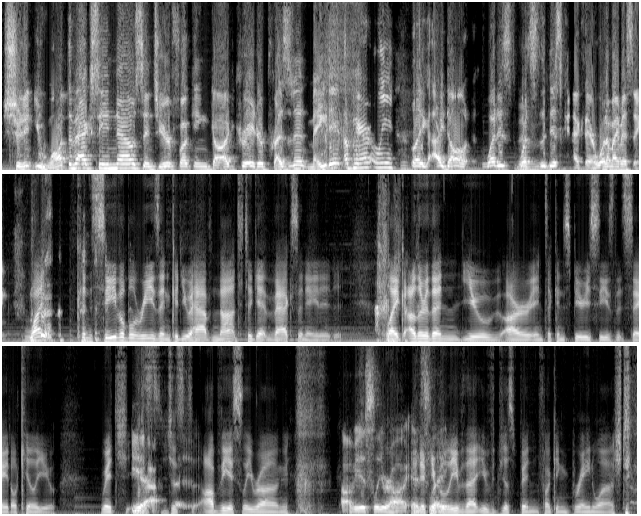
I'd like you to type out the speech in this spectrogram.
Shouldn't you want the vaccine now since your fucking God creator president made it apparently? Like I don't what is what's the disconnect there? What am I missing? What conceivable reason could you have not to get vaccinated? Like, other than you are into conspiracies that say it'll kill you, which is Yeah. just obviously wrong. Obviously wrong. And it's if you like, believe that, you've just been fucking brainwashed.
